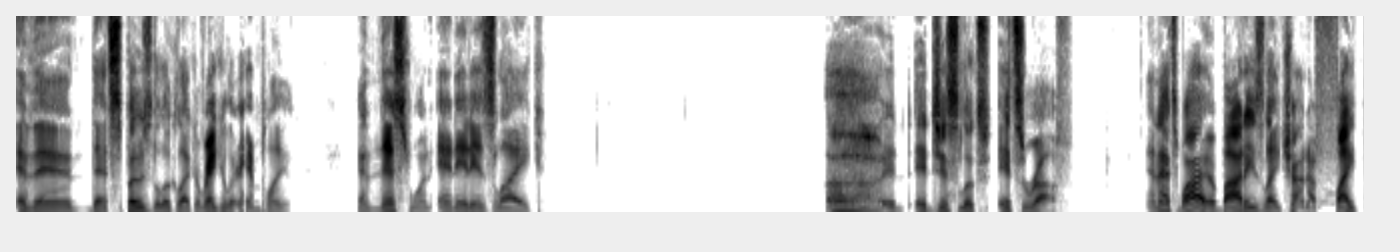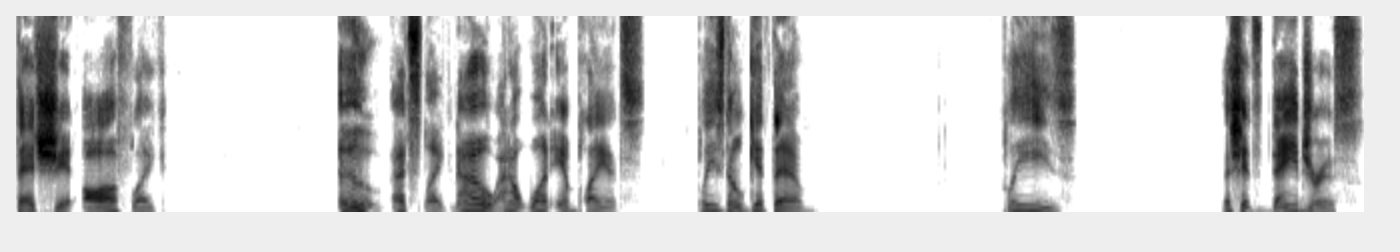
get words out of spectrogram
and then that's supposed to look like a regular implant and this one and it is like oh it, it just looks it's rough. And that's why her body's like trying to fight that shit off like ooh that's like no i don't want implants. Please don't get them. Please. That shit's dangerous.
